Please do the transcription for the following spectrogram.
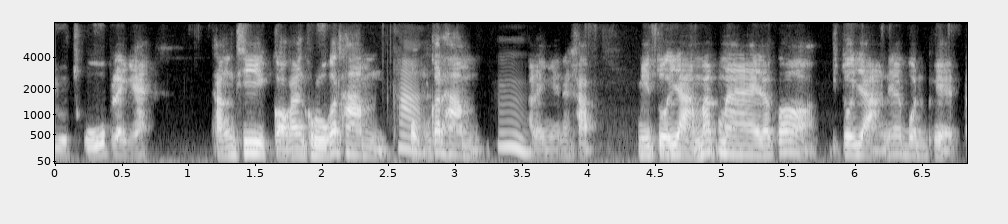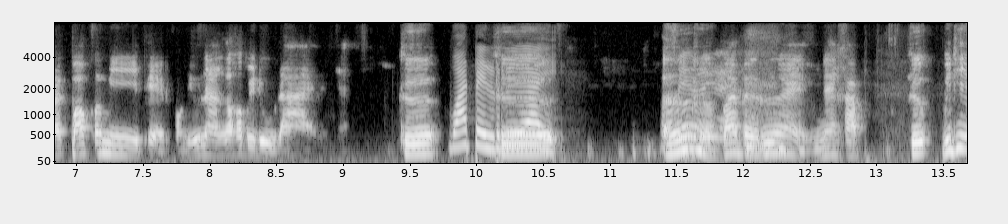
YouTube อะไรเงี้ยทั้งที่ก่อการครูก็ทำค่ะผมก็ทำอืมอะไรเงี้ยนะครับ มีตัวอย่างมากมาย แล้วก็ตัวอย่างเนี่ยบนเพจ Black Box ก็มีเพจของนิ้วนางก็เข้าไปดูได้อะไรเงี้ยคือวาดไปเรื่อยเออวาดไปเรื่อยเนี่ยครับคือวิธี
